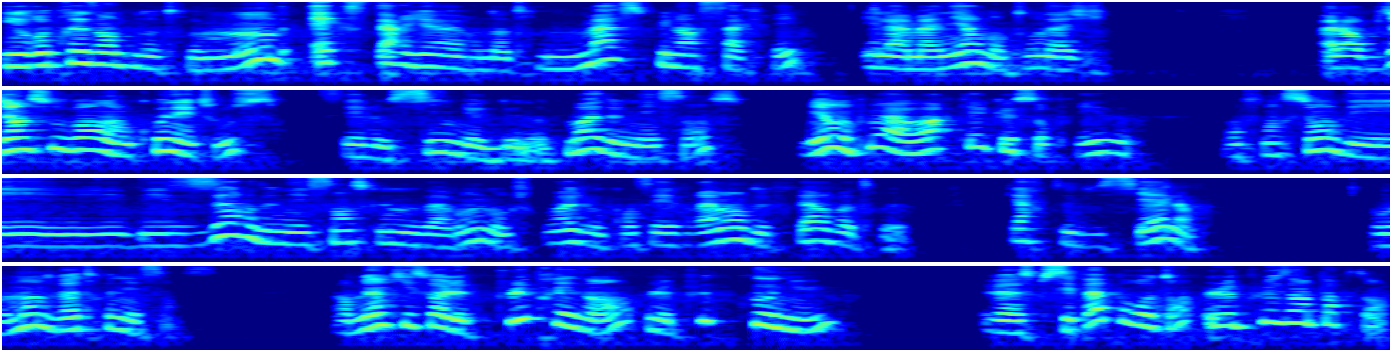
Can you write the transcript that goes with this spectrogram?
Il représente notre monde extérieur, notre masculin sacré et la manière dont on agit. Alors bien souvent, on le connaît tous, c'est le signe de notre mois de naissance, Mais on peut avoir quelques surprises en fonction des, heures de naissance que nous avons. Donc, je vous conseille vraiment de faire votre carte du ciel au moment de votre naissance. Alors, bien qu'il soit le plus présent, le plus connu, euh, c'est pas pour autant le plus important.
